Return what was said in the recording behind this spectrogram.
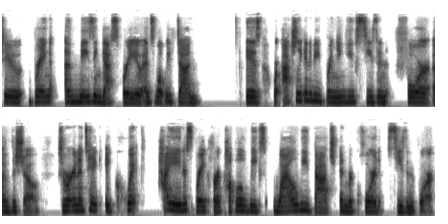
to bring amazing guests for you. And so, what we've done is we're actually going to be bringing you season four of the show. So, we're going to take a quick hiatus break for a couple of weeks while we batch and record season four.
